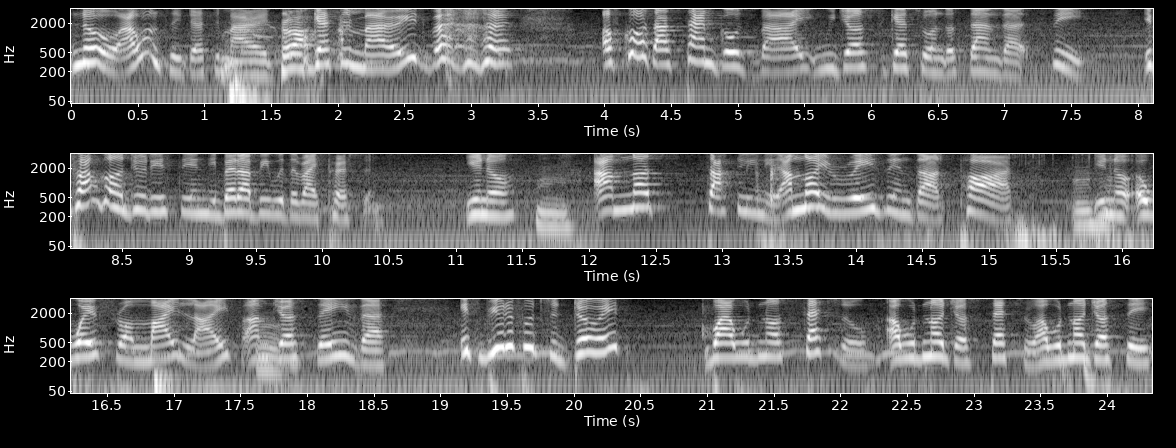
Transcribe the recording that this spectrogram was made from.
No, I won't say getting married. getting married, but of course, as time goes by, we just get to understand that. See, if I'm gonna do this thing, it better be with the right person. You know, Hmm. I'm not circling it. I'm not erasing that part. You know, away from my life. I'm mm. just saying that it's beautiful to do it, but I would not settle. I would not just settle. I would not just say,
